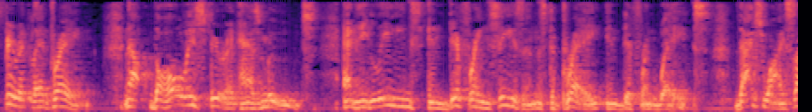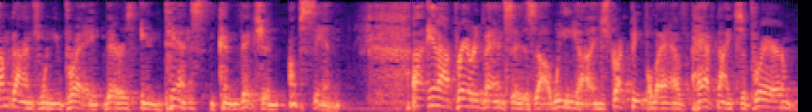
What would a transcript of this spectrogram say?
Spirit led praying. Now, the Holy Spirit has moods, and He leads in differing seasons to pray in different ways. That's why sometimes when you pray, there's intense conviction of sin. Uh, in our prayer advances, uh, we uh, instruct people to have half nights of prayer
